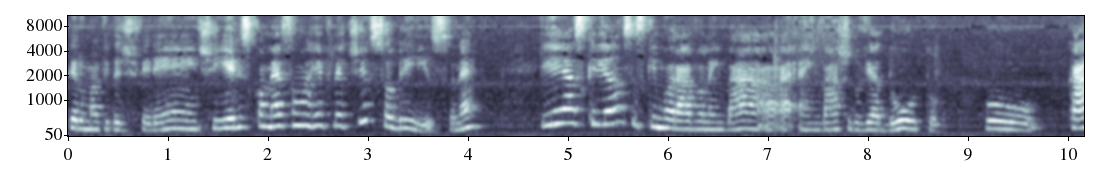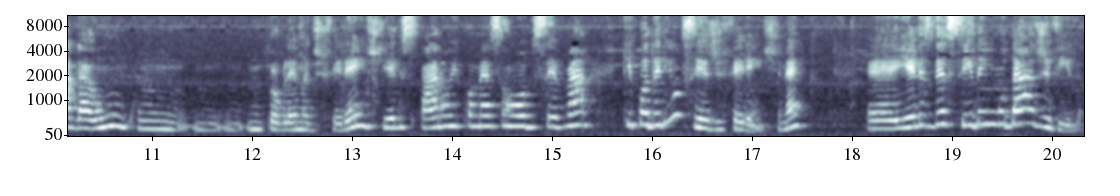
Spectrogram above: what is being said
ter uma vida diferente, e eles começam a refletir sobre isso, né? E as crianças que moravam lá embaixo, embaixo do viaduto, o, cada um com um, um, problema diferente, e eles param e começam a observar que poderiam ser diferentes, né? É, e eles decidem mudar de vida.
